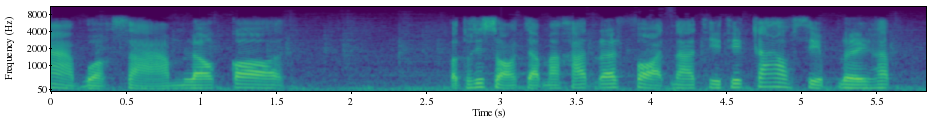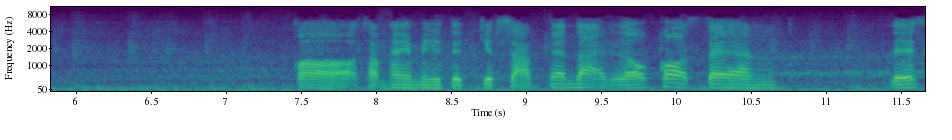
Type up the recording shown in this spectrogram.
45 บวก 3 แล้วก็ ประตูที่ 2 จากมาคัสแรดฟอร์ดนาทีที่ 90 เลยครับ ก็ทำให้แมนยูเต็ดเก็บ 3 แต้มได้ แล้วก็แซงเลส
